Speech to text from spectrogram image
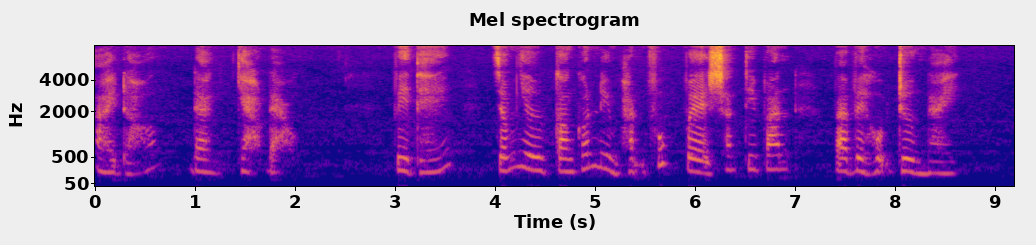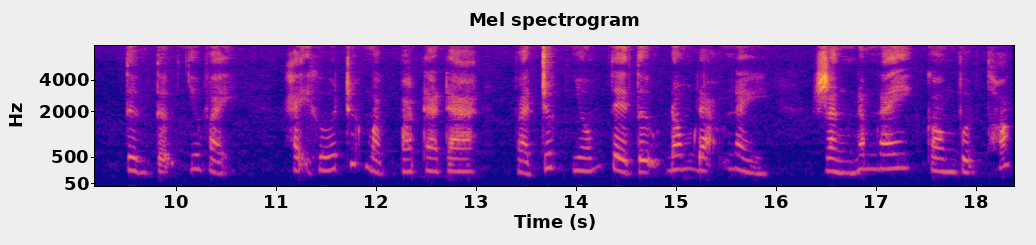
ai đó đang chào đạo. Vì thế, giống như con có niềm hạnh phúc về Santivan và về hội trường này. Tương tự như vậy, hãy hứa trước mặt Babrada và trước nhóm tề tự đông đảo này rằng năm nay con vượt thoát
